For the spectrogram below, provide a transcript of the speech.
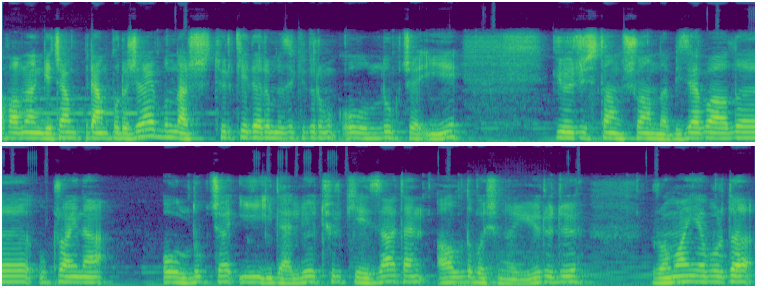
Kafamdan geçen plan projeler bunlar. Türkiye ile aramızdaki durum oldukça iyi. Gürcistan şu anda bize bağlı. Ukrayna oldukça iyi ilerliyor. Türkiye zaten aldı başını yürüdü. Romanya burada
